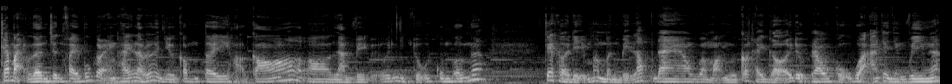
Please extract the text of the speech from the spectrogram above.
các bạn lên trên facebook các bạn thấy là rất là nhiều công ty họ có uh, làm việc với những chuỗi cung ứng á. Cái thời điểm mà mình bị lockdown và mọi người có thể gửi được rau củ quả cho nhân viên á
